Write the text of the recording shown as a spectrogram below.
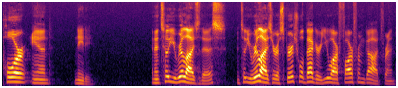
poor, and needy. And until you realize this, until you realize you're a spiritual beggar, you are far from God, friend.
